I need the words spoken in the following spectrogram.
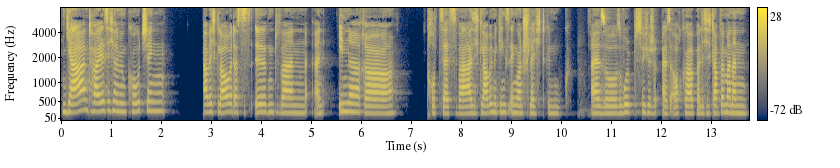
Ja, ein Teil sicher mit dem Coaching, aber ich glaube, dass es irgendwann ein innerer Prozess war. Also ich glaube, mir ging es irgendwann schlecht genug. Also sowohl psychisch als auch körperlich. Ich glaube, wenn man dann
